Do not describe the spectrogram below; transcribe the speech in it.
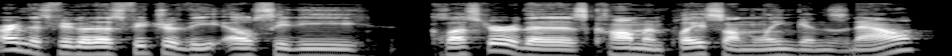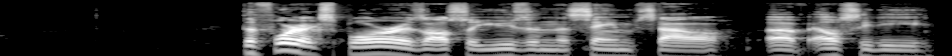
Alright, this vehicle does feature the LCD cluster that is commonplace on Lincolns now. The Ford Explorer is also using the same style of LCD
